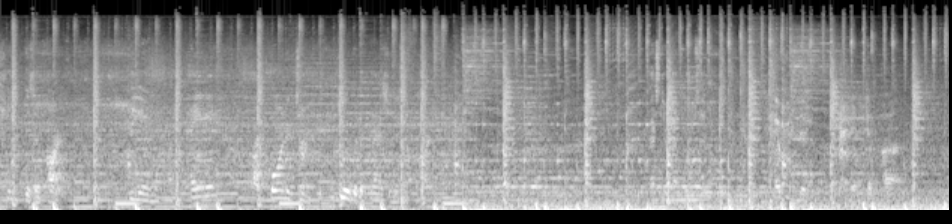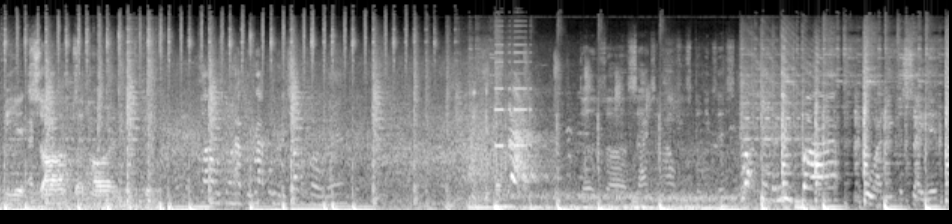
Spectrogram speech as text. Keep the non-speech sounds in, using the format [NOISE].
passion is an art. Being painted or born a drink, if you do it with a passion, it's an art. That's the revolution. Everything in hip hop, be it soft and hard. Thought I was gonna have to rap over the telephone, man. [LAUGHS] Does uh, Saxon House still exist? Rock to the new vibe. Oh, I need to say it.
